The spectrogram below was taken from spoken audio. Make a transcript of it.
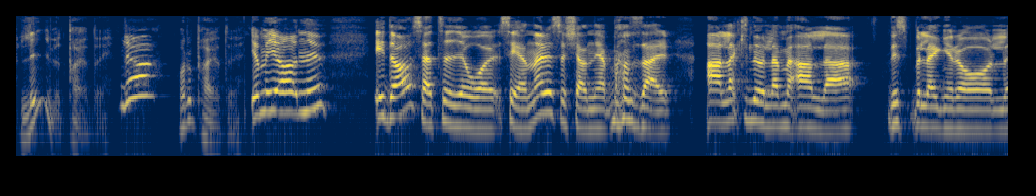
livet pajat dig. Ja. Vadå pajat dig? Ja men jag nu, idag så här tio år senare så känner jag bara så här, alla knullar med alla, det spelar ingen roll,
